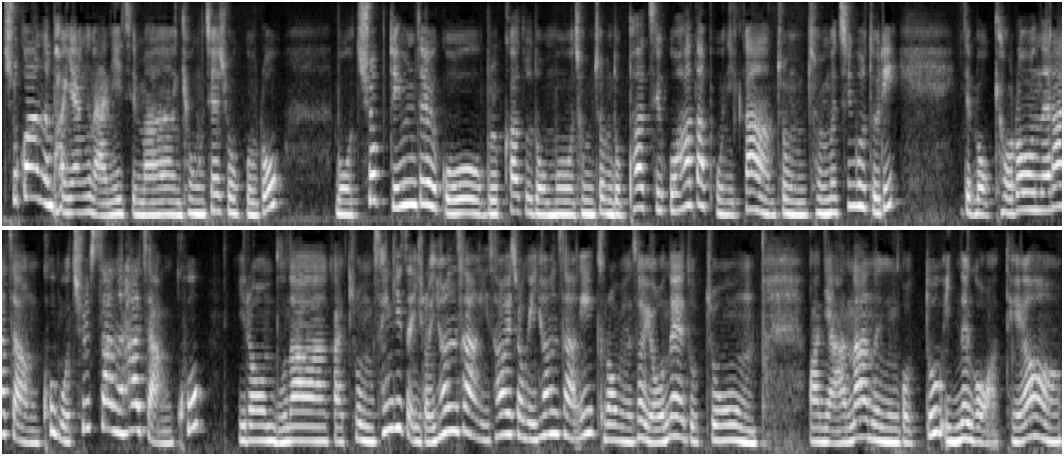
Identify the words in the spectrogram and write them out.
추구하는 방향은 아니지만 경제적으로 뭐 취업도 힘들고 물가도 너무 점점 높아지고 하다 보니까 좀 젊은 친구들이 이제 뭐 결혼을 하지 않고 뭐 출산을 하지 않고 이런 문화가 좀 생기자 이런 현상이 사회적인 현상이 그러면서 연애도 좀 많이 안 하는 것도 있는 것 같아요.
